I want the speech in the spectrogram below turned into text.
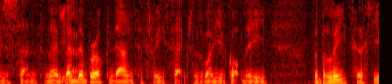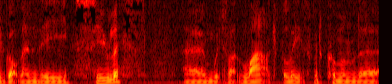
in a sense. And they're, Yeah. they're broken down into three sections. Well, you've got the, the Boletus, you've got then the Suillus, um, which like larch boletes would come under,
